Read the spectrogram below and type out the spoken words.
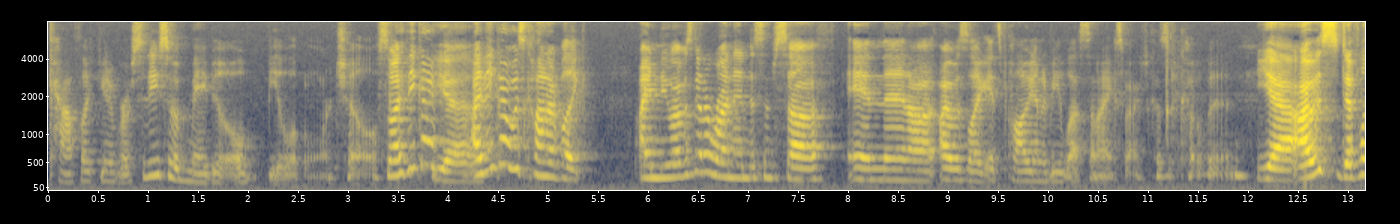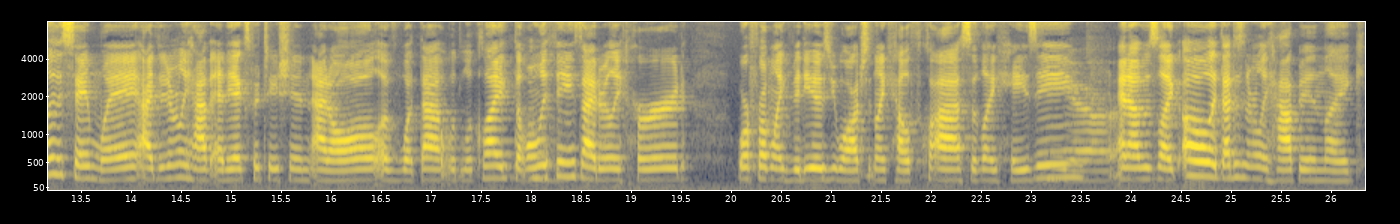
Catholic university, so maybe it'll be a little bit more chill. So I think I yeah I think I was kind of like, I knew I was gonna run into some stuff, and then uh, I was like, it's probably gonna be less than I expect because of COVID. Yeah, I was definitely the same way. I didn't really have any expectation at all of what that would look like. The Mm-hmm. only things I'd really heard were from like videos you watch in like health class of like hazing. Yeah. And I was like, oh, like that doesn't really happen. Like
